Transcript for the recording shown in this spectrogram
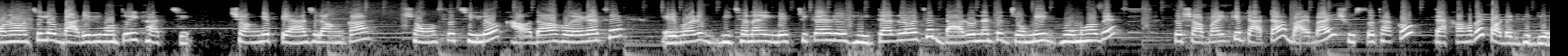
মনে হচ্ছিল বাড়ির মতোই খাচ্ছি। সঙ্গে পেঁয়াজ, লঙ্কা সমস্ত ছিল খাওয়া দাওয়া হয়ে গেছে। এবারে বিছানায় ইলেকট্রিক্যাল হিটার রয়েছে, দারুণ একটা জমে ঘুম হবে। তো সবাইকে টাটা বাই বাই সুস্থ থাকো, দেখা হবে পরের ভিডিও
